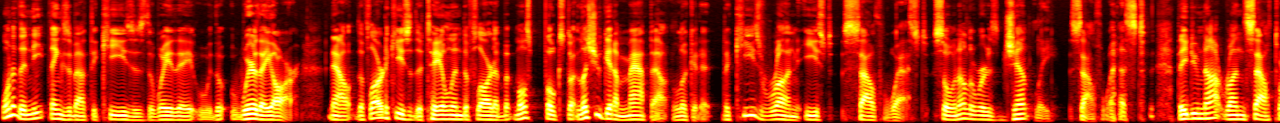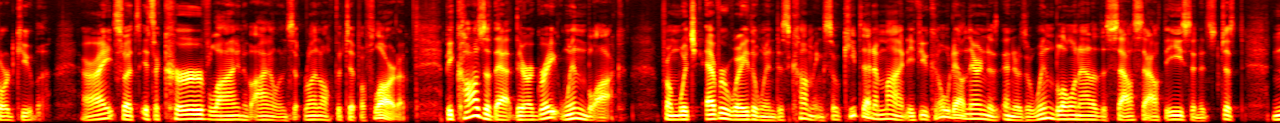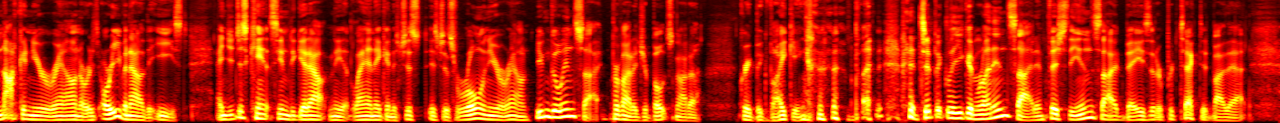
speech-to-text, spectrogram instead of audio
one of the neat things about the Keys is the way they, the, where they are. Now, the Florida Keys are the tail end of Florida, but most folks don't, unless you get a map out and look at it, the Keys run east southwest. So, in other words, gently southwest. they do not run south toward Cuba. All right, so it's it's a curved line of islands that run off the tip of Florida. Because of that, they're a great wind block from whichever way the wind is coming. So keep that in mind. If you go down there and there's, a wind blowing out of the south southeast and it's just knocking you around, or or even out of the east, and you just can't seem to get out in the Atlantic, and it's just it's just rolling you around, you can go inside, provided your boat's not a great big Viking. but typically, you can run inside and fish the inside bays that are protected by that.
